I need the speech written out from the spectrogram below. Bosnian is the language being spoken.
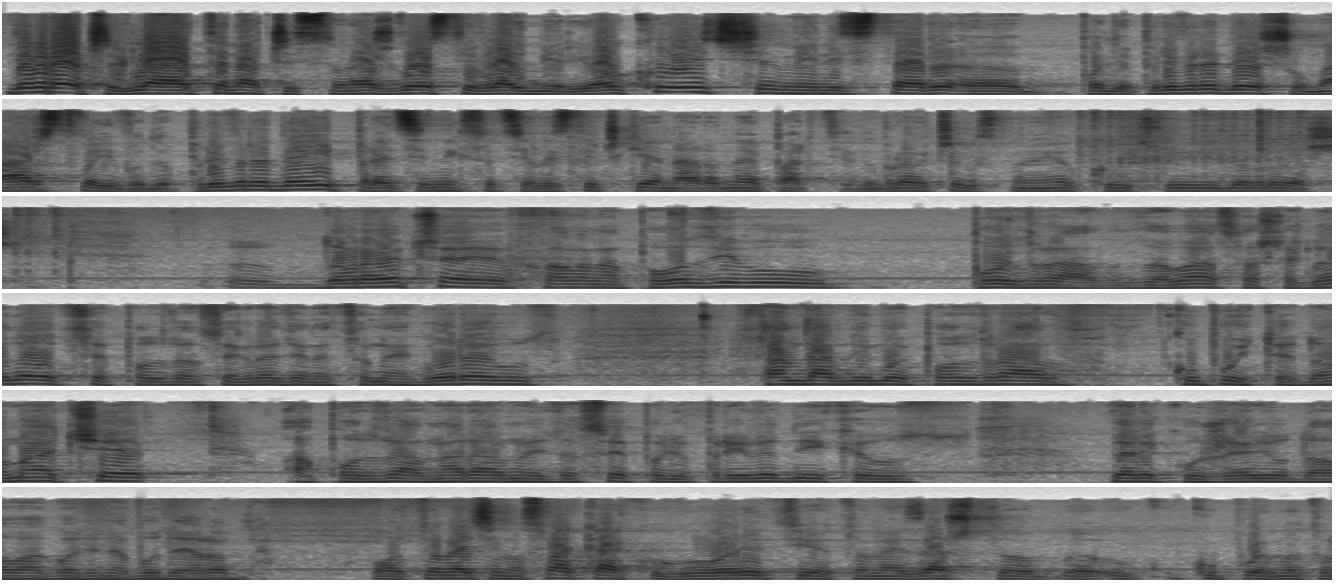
Dobro večer, gledate načisto. Naš gost je Vladimir Joković, ministar eh, poljoprivrede, šumarstva i vodoprivrede i predsjednik Socialističke narodne partije. Dobro večer, gospodin Jokoviću i dobrodošli. Dobro večer, hvala na pozivu. Pozdrav za vas, vaše gledalce, pozdrav sve građane Crne Gore uz standardni moj pozdrav, kupujte domaće, a pozdrav naravno i za sve poljoprivrednike uz veliku želju da ova godina bude rodna. O tome ćemo svakako govoriti, o tome zašto e, kupujemo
